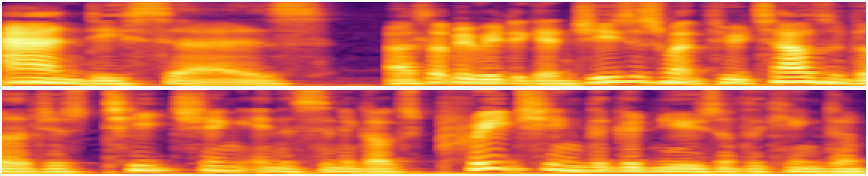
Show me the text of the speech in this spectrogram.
and he says, uh, so let me read it again. Jesus went through towns and villages, teaching in the synagogues, preaching the good news of the kingdom,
